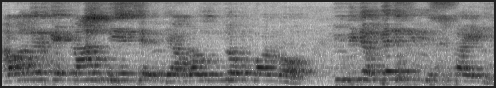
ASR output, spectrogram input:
আমাদেরকে কাজ দিয়েছেন যে আমরা উত্তম কর্ম to be the best in society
